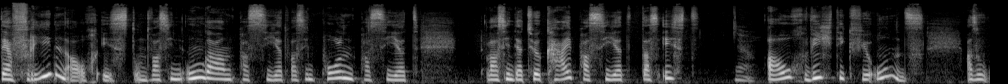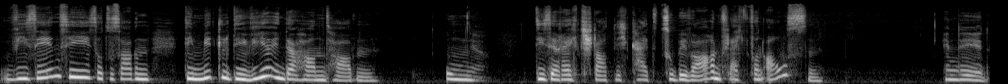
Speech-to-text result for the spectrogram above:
der Frieden auch ist und was in Ungarn passiert, was in Polen passiert, was in der Türkei passiert, das ist ja. auch wichtig für uns. Also wie sehen Sie sozusagen die Mittel, die wir in der Hand haben, um ja. diese Rechtsstaatlichkeit zu bewahren, vielleicht von außen? Indeed.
